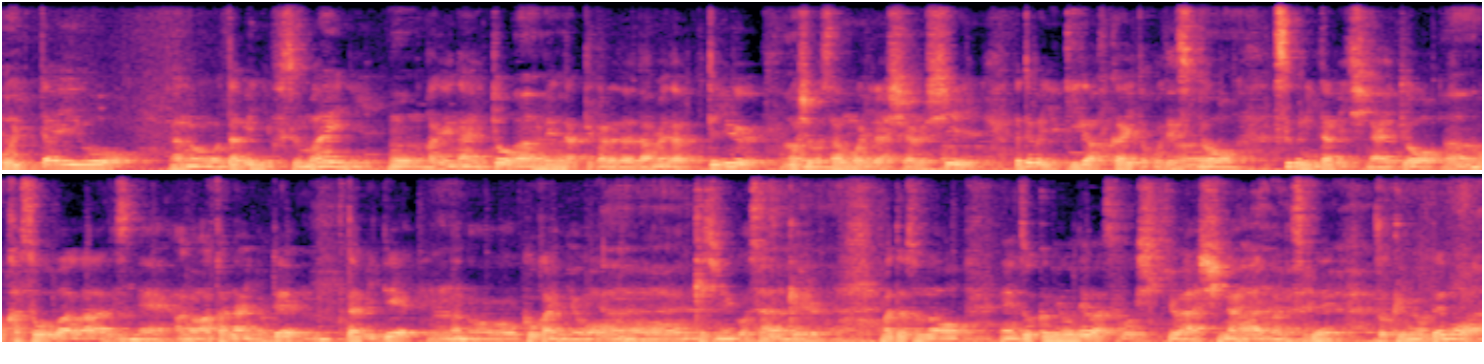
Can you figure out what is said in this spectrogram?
ご遺体をあのダビに付す前にうん。あげないとはい骨になってからではダメだっていうお嬢さんもいらっしゃるし例えば雪が深いとこですとすぐにダビしないとうん。火葬場がですねあの開かないのでうん。ダビでうん。あのご戒名をうん。血脈を授ける。またそのえー俗名では葬式はしないとかですね俗名でも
